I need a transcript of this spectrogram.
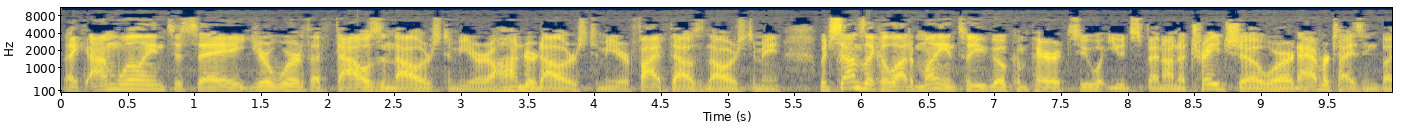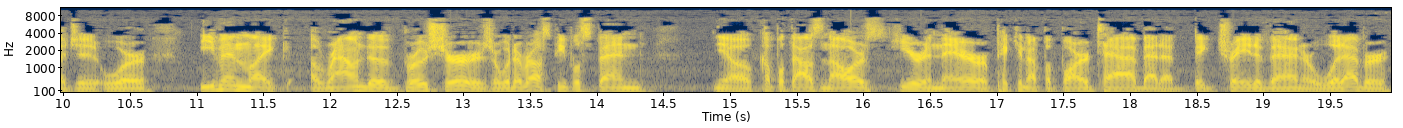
Like I'm willing to say you're worth a thousand dollars to me or a hundred dollars to me or five thousand dollars to me, which sounds like a lot of money until you go compare it to what you'd spend on a trade show or an advertising budget or even like a round of brochures or whatever else. People spend, you know, a couple thousand dollars here and there or picking up a bar tab at a big trade event or whatever.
